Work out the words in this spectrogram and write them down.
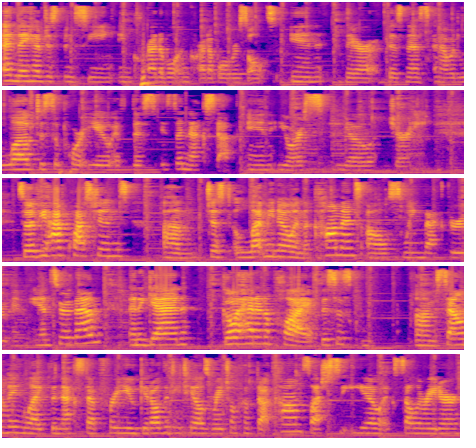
and they have just been seeing incredible, incredible results in their business. And I would love to support you if this is the next step in your CEO journey. So if you have questions, um, just let me know in the comments. I'll swing back through and answer them. And again, go ahead and apply. If this is um, sounding like the next step for you, get all the details, rachealcook.com slash CEO accelerator.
